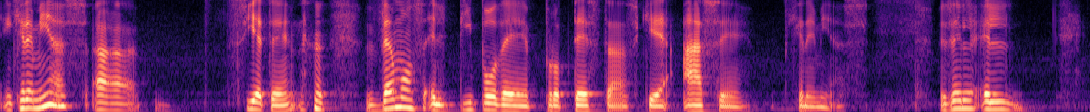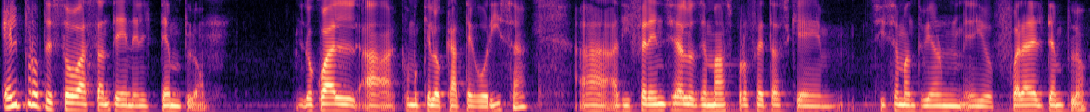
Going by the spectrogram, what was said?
en Jeremías 7 vemos el tipo de protestas que hace Jeremías. Es él, él protestó bastante en el templo lo cual ah, como que lo categoriza, ah, a diferencia de los demás profetas que sí se mantuvieron medio fuera del templo,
